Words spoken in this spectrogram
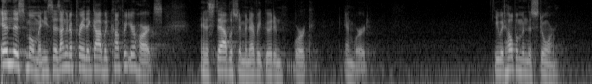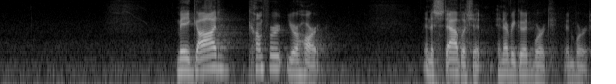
in this moment. He says, I'm going to pray that God would comfort your hearts and establish them in every good and work and word. He would help them in the storm. May God comfort your heart and establish it in every good work and word.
